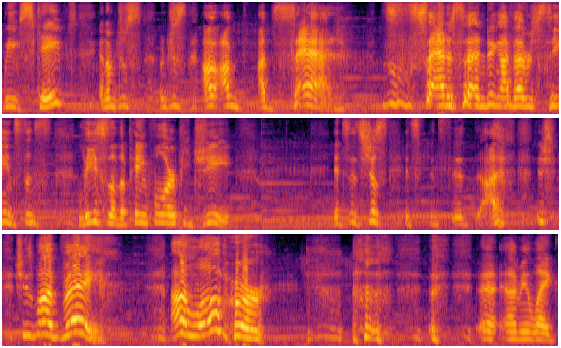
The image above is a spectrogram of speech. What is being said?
we escaped, and I'm just I'm just I, I'm I'm sad. This is the saddest ending I've ever seen since Lisa the Painful RPG. It's it's just it's it's it, I, she's my bae. I love her. I mean, like,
